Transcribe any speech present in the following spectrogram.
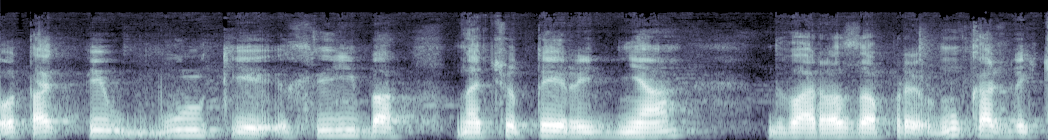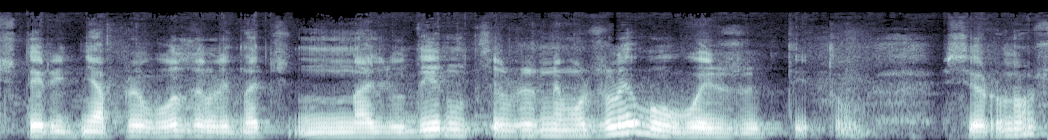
отак півбулки хліба на 4 дня. Два рази ну, кожних 4 дня привозили на, на людину. Це вже неможливо вижити. То все одно ж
